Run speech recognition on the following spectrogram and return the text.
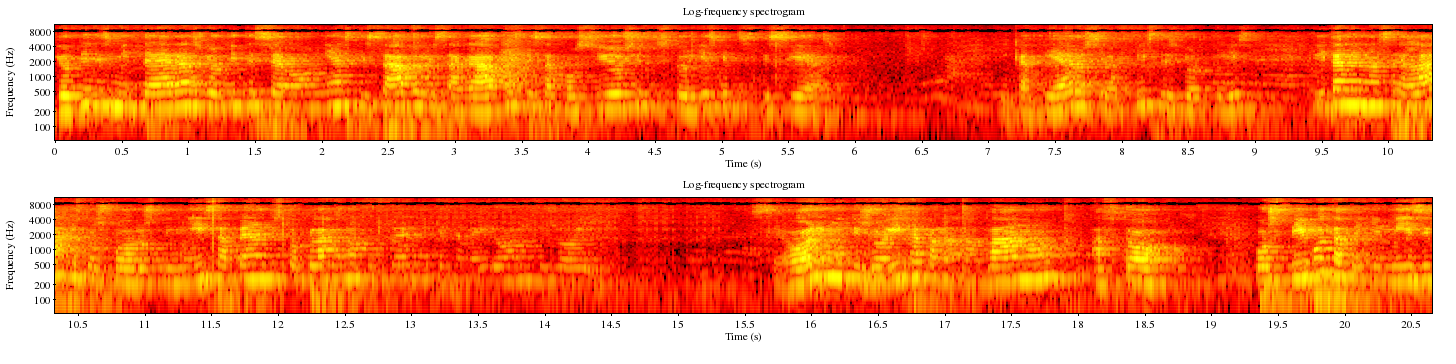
Γιορτή της μητέρας, γιορτή της αιώνιας, της άβολης αγάπης, της αφοσίωσης, της στοργής και της θυσίας. Η καθιέρωση αυτής της γιορτής ήταν ένας ελάχιστος φόρος τιμής απέναντι στο πλάσμα που φέρνει και θεμελιώνει τη ζωή. Σε όλη μου τη ζωή θα επαναλαμβάνω αυτό, πως τίποτα δεν γεμίζει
